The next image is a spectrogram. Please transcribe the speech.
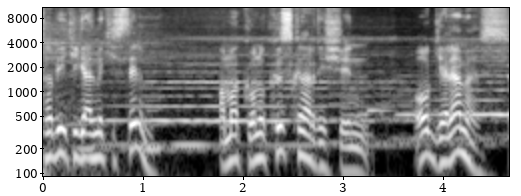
tabii ki gelmek isterim. Ama konu kız kardeşin. O gelemez.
